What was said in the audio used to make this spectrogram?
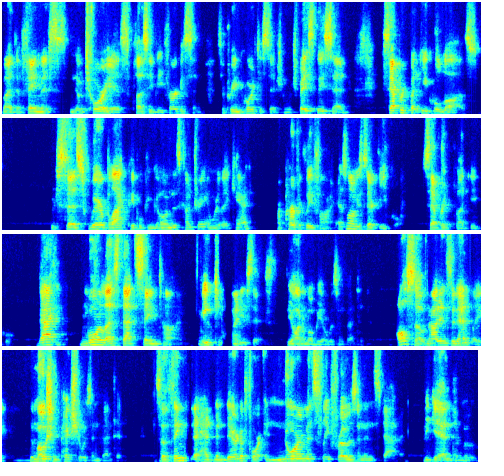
by the famous, notorious Plessy v. Ferguson Supreme Court decision, which basically said separate but equal laws, which says where Black people can go in this country and where they can't, are perfectly fine as long as they're equal separate but equal. That more or less that same time, 1896, the automobile was invented. Also, not incidentally, the motion picture was invented. So things that had been theretofore enormously frozen and static began to move.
